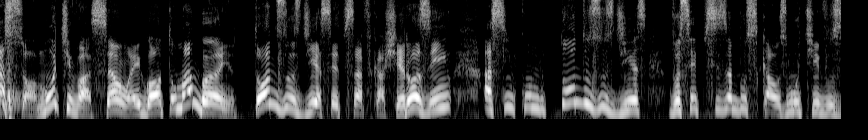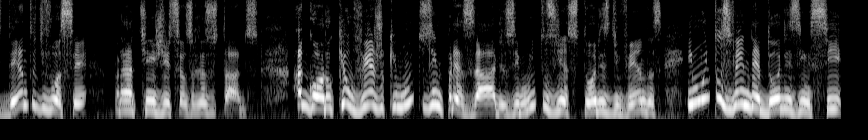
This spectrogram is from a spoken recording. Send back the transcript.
Olha só, motivação é igual tomar banho. Todos os dias você precisa ficar cheirosinho, assim como todos os dias você precisa buscar os motivos dentro de você para atingir seus resultados. Agora, o que eu vejo que muitos empresários e muitos gestores de vendas e muitos vendedores em si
